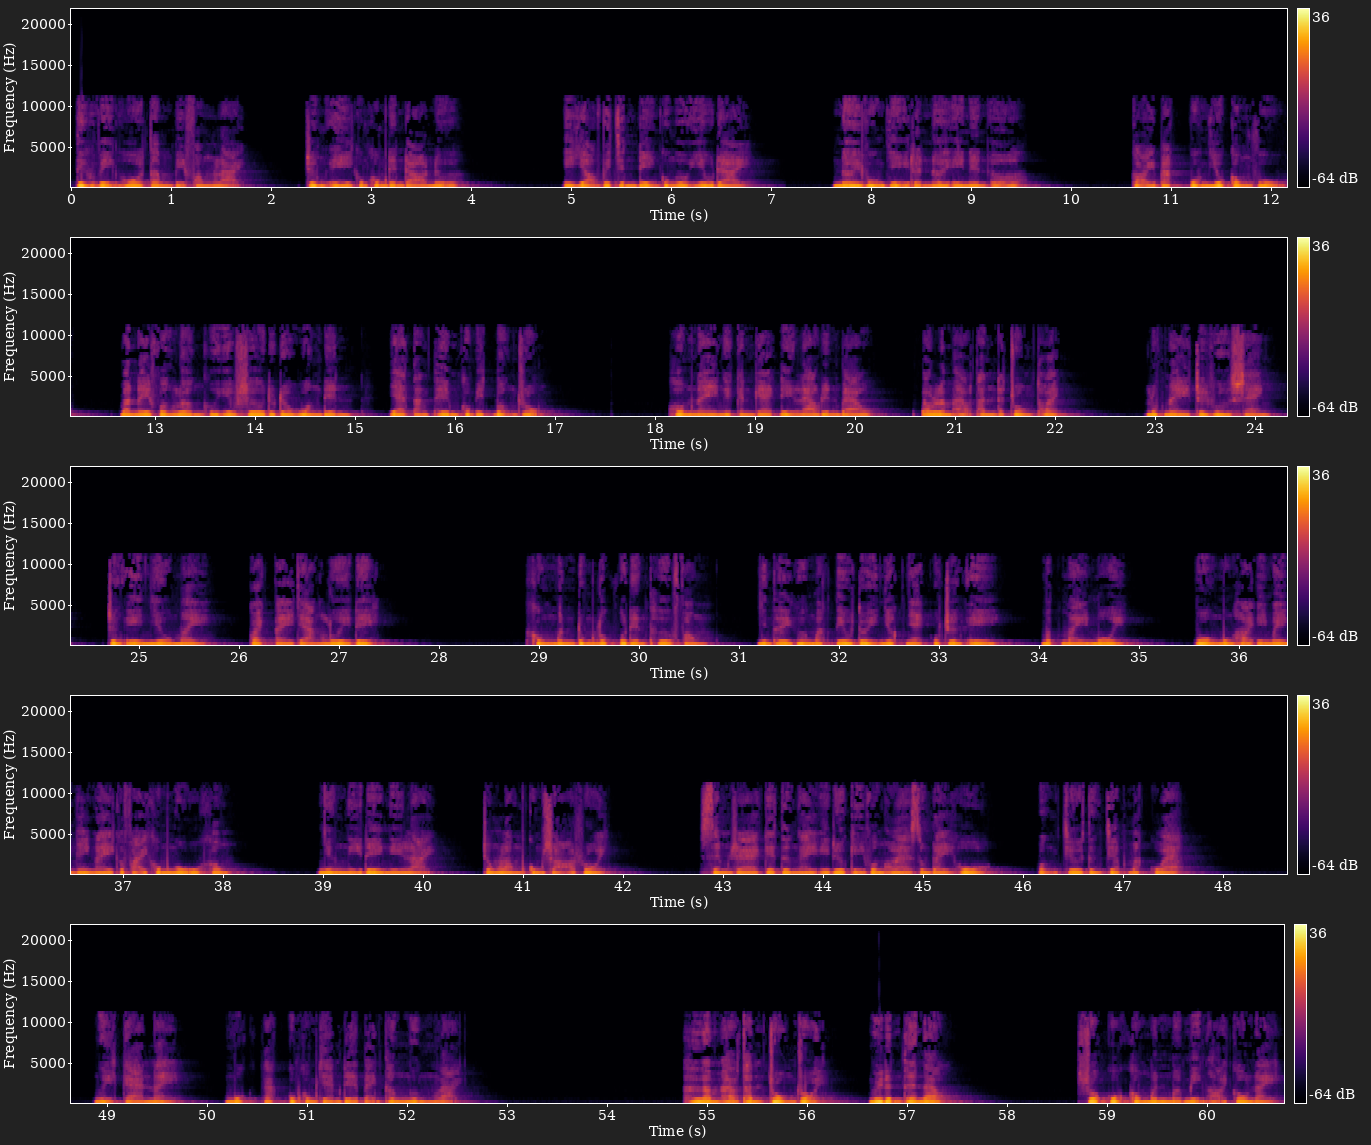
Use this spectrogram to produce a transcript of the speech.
Tiểu viện Hồ Tâm bị phong lại. Trường Ý cũng không đến đó nữa. Y dọn về chính điện của người yêu đài. Nơi vốn dĩ là nơi y nên ở. Cõi Bắc vốn nhiều công vụ, mà nay phần lớn người yêu sư đều đầu quân đến, gia tăng thêm cũng ít bận rộn. Hôm nay người canh gác địa lao đến báo, bảo Lâm Hạo Thanh đã trốn thoát. Lúc này trời vừa sáng, trường ý nhíu mày, khoát tay giảng lui đi. Khổng Minh đúng lúc vừa đến thư phòng, nhìn thấy gương mặt tiều tụy nhợt nhạt của trường Ý, mập máy môi. Vốn muốn hỏi y mấy ngày nay có phải không ngủ không? Nhưng nghĩ đi nghĩ lại, trong lòng cũng rõ rồi. Xem ra kể từ ngày y đưa kỹ Vân Hòa xuống đáy hồ, vẫn chưa từng chợp mắt qua. Người cá này, một khắc cũng không dám để bản thân ngừng lại. Lâm Hạo Thành trốn rồi, người định thế nào? Rốt cuộc khống Minh mở miệng hỏi câu này.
